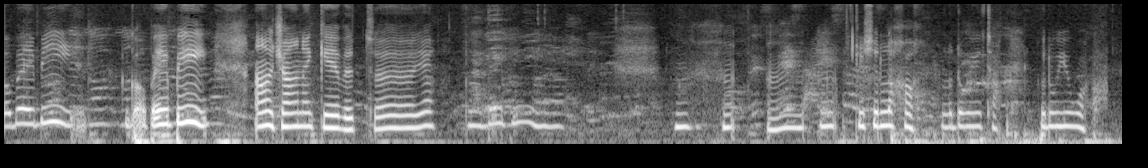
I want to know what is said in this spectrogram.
Go baby, go baby. I'm trying to give it to you. Go baby. Mm-hmm. The way you talk, way you walk.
